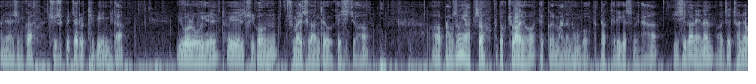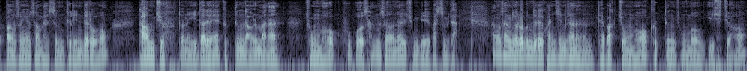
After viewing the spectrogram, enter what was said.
안녕하십니까 주식빗자루 TV입니다. 6월 5일 토요일 즐거운 주말 시간 되고 계시죠? 어, 방송에 앞서 구독, 좋아요, 댓글 많은 홍보 부탁드리겠습니다. 이 시간에는 어제 저녁 방송에서 말씀드린 대로 다음 주 또는 이달에 급등 나올 만한 종목 후보 3선을 준비해 봤습니다. 항상 여러분들의 관심사는 대박 종목, 급등 종목이시죠.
